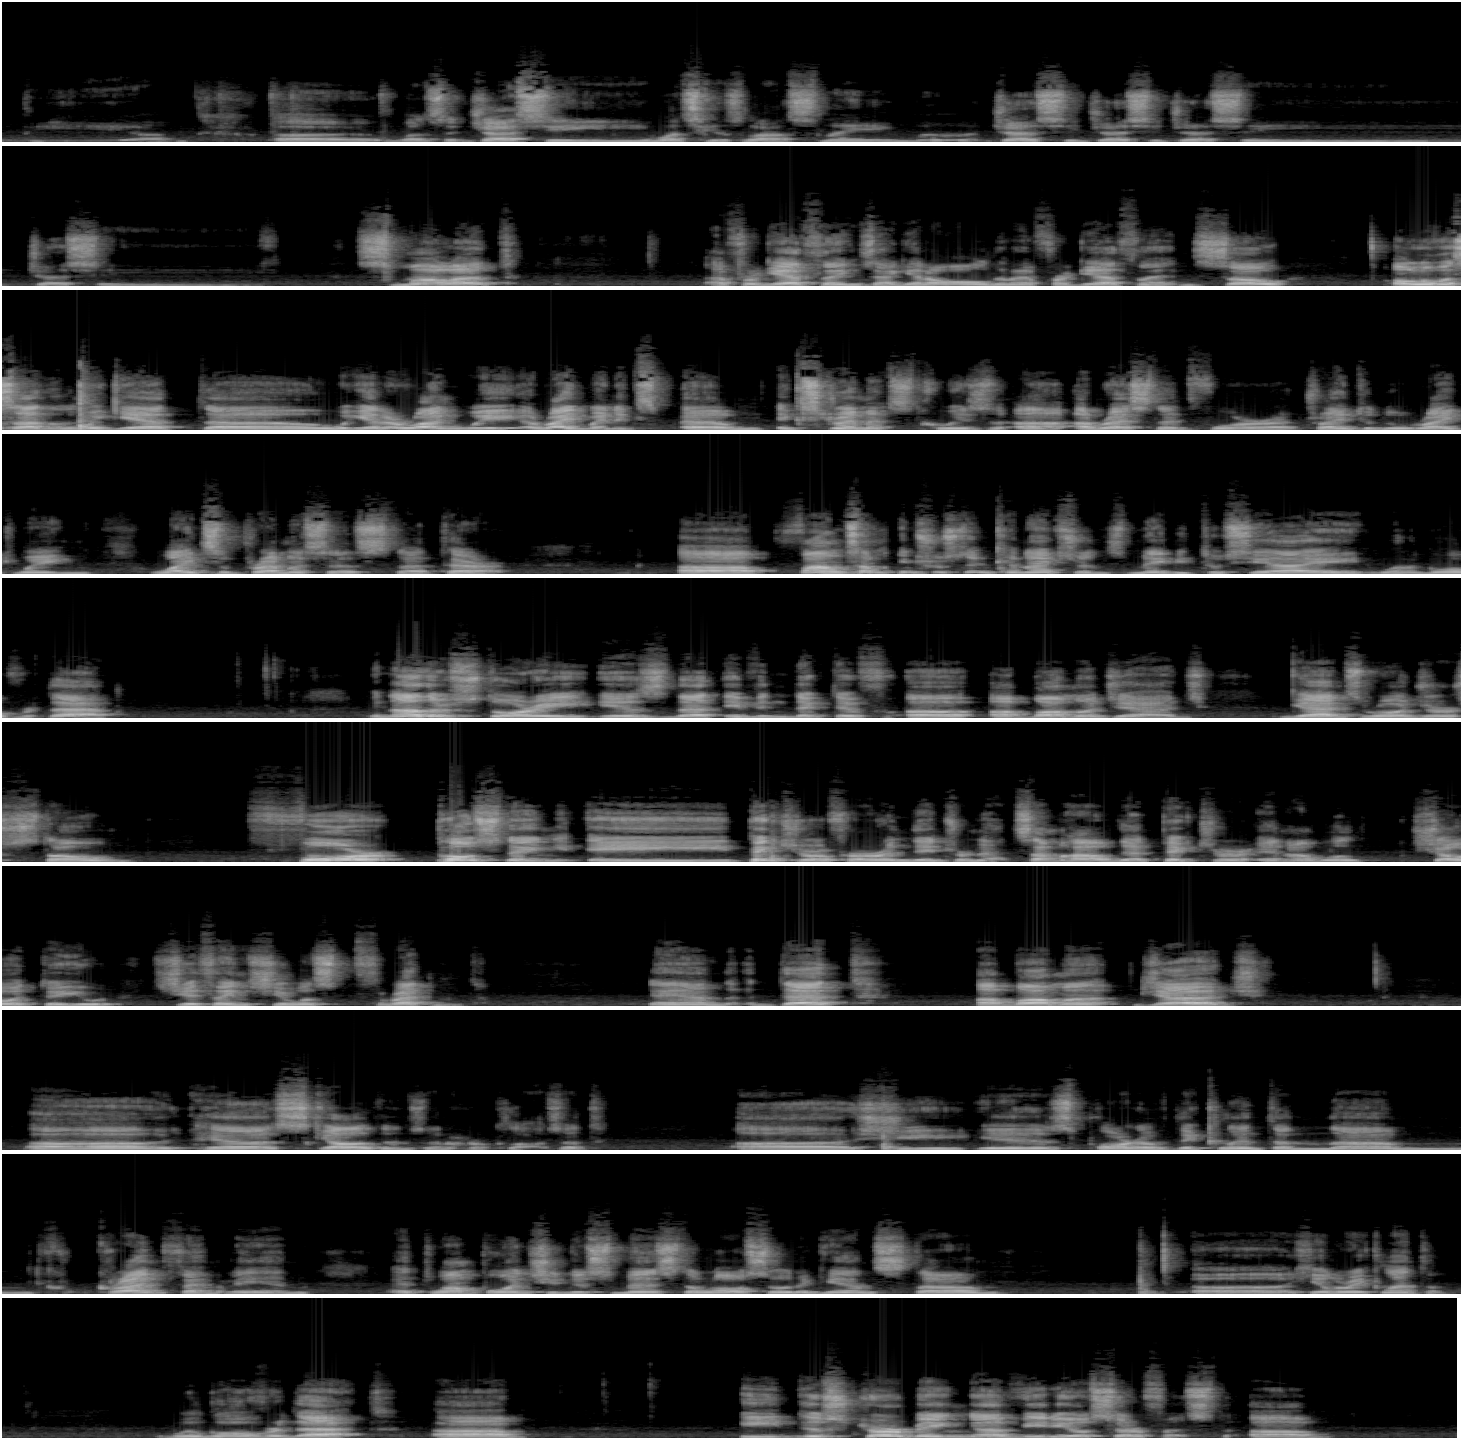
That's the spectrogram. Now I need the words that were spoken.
uh, was it Jesse? What's his last name? Uh, Jesse, Jesse, Jesse, Jesse. Smollett. I forget things. I get old and I forget things. So all of a sudden we get uh, we get a right wing a right wing ex, um, extremist who is uh, arrested for uh, trying to do right wing white supremacist uh, terror. Uh, found some interesting connections, maybe to CIA. Want to go over that? Another story is that a vindictive uh, Obama judge gags Roger Stone for posting a picture of her in the internet. Somehow that picture, and I will show it to you, she thinks she was threatened. And that Obama judge uh, has skeletons in her closet. Uh, she is part of the Clinton um, crime family, and at one point she dismissed the lawsuit against um, uh, Hillary Clinton. We'll go over that. Um, a disturbing uh, video surfaced. Um,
